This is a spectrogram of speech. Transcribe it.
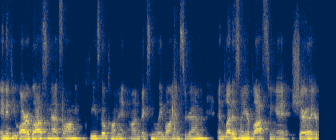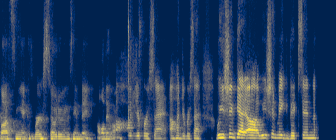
And if you are blasting that song, please go comment on Vicsen Label on Instagram and let us know you're blasting it. Share that you're blasting it because we're so doing the same thing all day long. hundred percent. hundred percent. We should get uh we should make Vicsen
